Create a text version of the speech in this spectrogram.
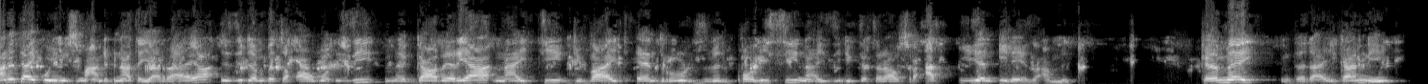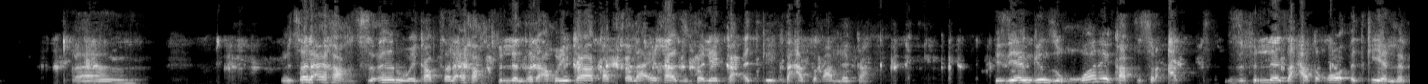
ኣነ እንታይ ኮይኑ ይስማዓኒ ብናተይ ኣረኣያ እዚ ደንበ ተቃውሞ እዚ መጋበርያ ናይቲ ዲቫይድ ኤንድ ሩል ዝብል ፖሊሲ ናይዚ ዲክተተራዊ ስርዓት እየን ኢለ እየ ዝኣምን ከመይ እንተዳ ኢልካኒ ንፀላኢኻ ክትስዕር ወይ ካብ ፀላኢኻ ክትፍለ እንተደኣ ኮይንካ ካብ ፀላኢኻ ዝፈልየካ ዕጥቂ ክትዓጥቕ ኣለካ እዚአን ግን ዝኾነ ካብቲ ስርዓት ዝፍለ ዝዓጠቆ ዕጥቂ የለን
